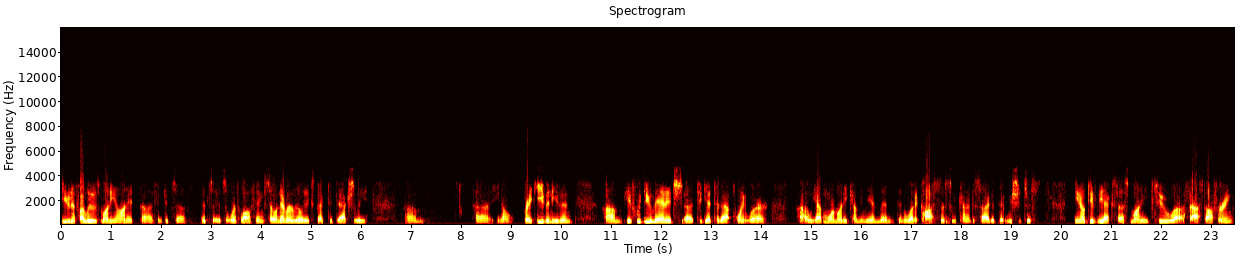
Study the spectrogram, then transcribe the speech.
even if I lose money on it, uh, I think it's a it's a, it's a worthwhile thing. So I never really expected to actually, um, uh, you know, break even. Even um, if we do manage uh, to get to that point where uh, we have more money coming in than than what it costs us, we kind of decided that we should just, you know, give the excess money to uh, fast offerings,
